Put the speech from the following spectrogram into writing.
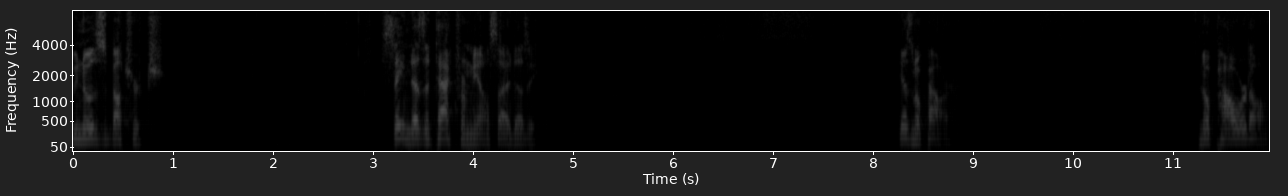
We know this about church. Satan doesn't attack from the outside, does he? He has no power. No power at all.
